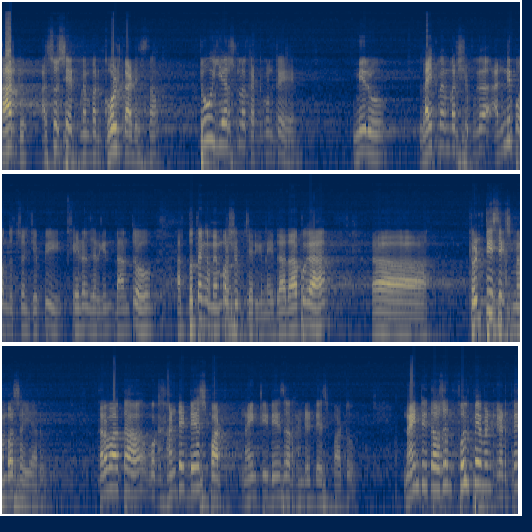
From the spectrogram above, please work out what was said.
card associate member gold card ఇస్తాం. టూ ఇయర్స్లో కట్టుకుంటే మీరు లైఫ్ మెంబర్షిప్గా అన్ని పొందొచ్చు అని చెప్పి చేయడం జరిగింది. దాంతో అద్భుతంగా మెంబర్షిప్ జరిగినాయి. దాదాపుగా ట్వంటీ సిక్స్ మెంబర్స్ అయ్యారు. తర్వాత ఒక హండ్రెడ్ డేస్ పాటు ninety days or hundred days పాటు నైంటీ థౌజండ్ ఫుల్ పేమెంట్ కడితే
